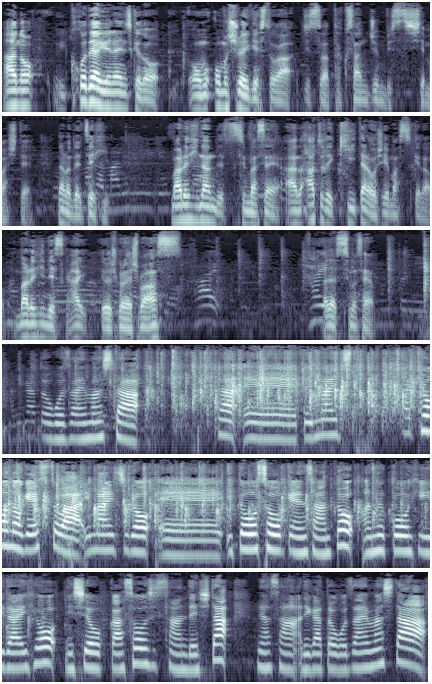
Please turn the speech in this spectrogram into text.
あのここでは言えないんですけどお面白いゲストが実はたくさん準備してまして。なのでぜひ。マル秘なんです。すみません。あの後で聞いたら教えますけどマル秘ですか？はい。よろしくお願いします。はい、はい、すみません。ありがとうございました。じゃあえー、と今一今日のゲストは今一度、えー、伊藤総研さんとマヌコーヒー代表西岡壮志さんでした。皆さんありがとうございました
